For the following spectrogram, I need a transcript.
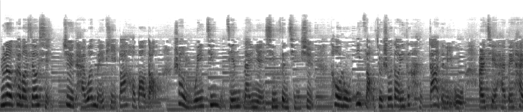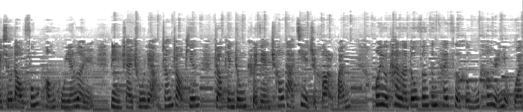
娱乐快报消息：据台湾媒体八号报道，邵雨薇今午间难掩兴奋情绪，透露一早就收到一个很大的礼物，而且还被害羞到疯狂胡言乱语，并晒出两张照片，照片中可见超大戒指和耳环。网友看了都纷纷猜测和吴康仁有关。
